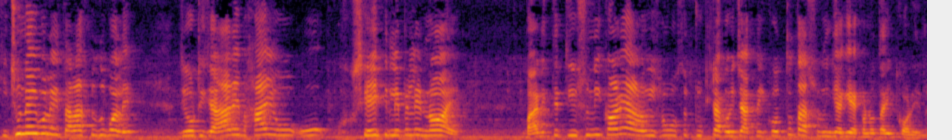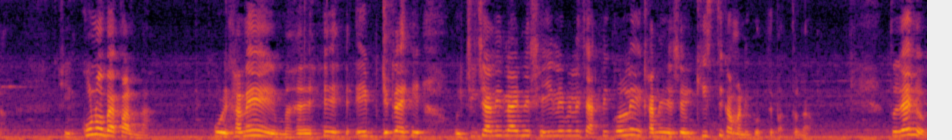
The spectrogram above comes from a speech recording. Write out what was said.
কিছু নেই বলেই তারা শুধু বলে যে ও টিচার আরে ভাই, ও ও সেই লেভেলে নয়। বাড়িতে টিউশনি করে আর ওই সমস্ত টুকটাক ওই চাকরি করতো, তার শুনি জাগে এখনও তাই করে না। সে কোনো ব্যাপার না। ওইখানে এই এটা ওই টিচারি লাইনে সেই লেভেলে চাকরি করলে এখানে এসে ওই খিস্তি কামানি করতে পারতো না। তো যাই হোক,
